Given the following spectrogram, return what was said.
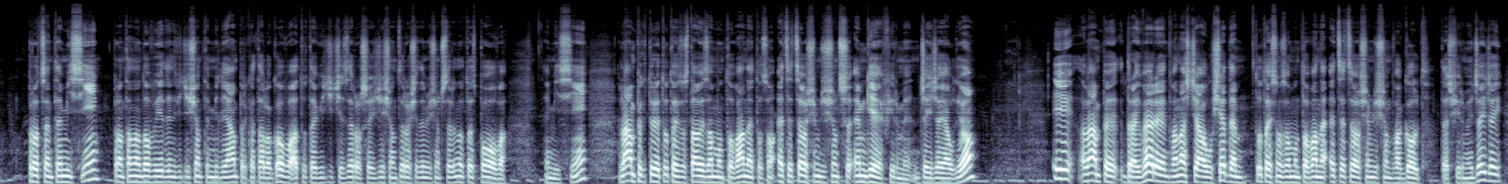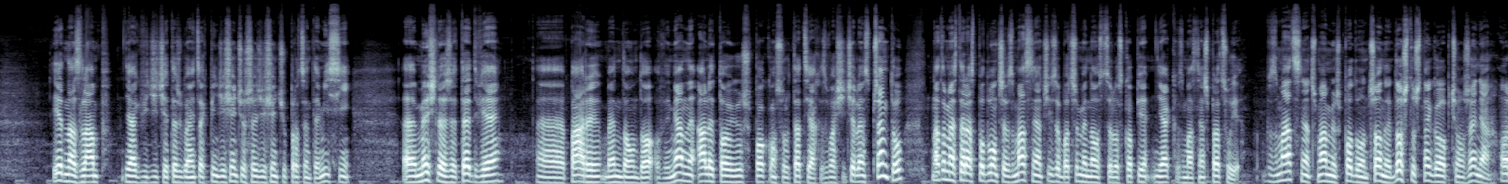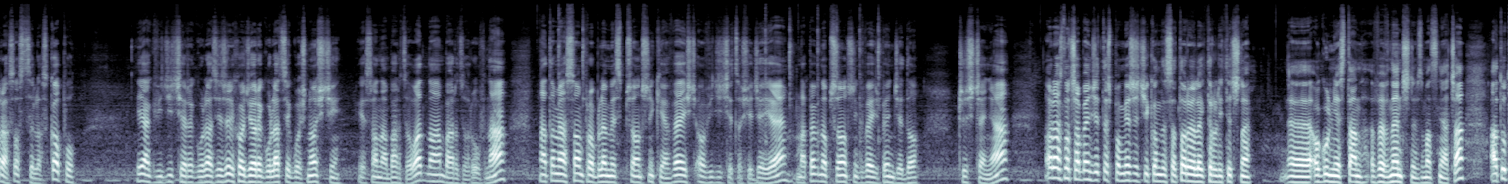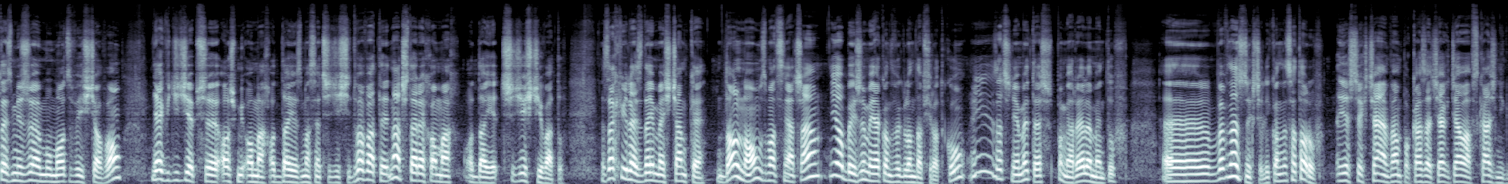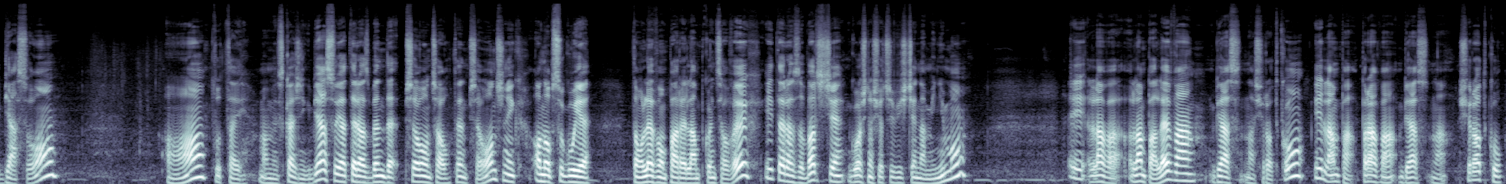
emisji. Prąd anodowy 1,2 mA katalogowo, a tutaj widzicie 0,60, 0,74, no to jest połowa emisji. Lampy, które tutaj zostały zamontowane to są E ECC83MG firmy JJ Audio i lampy drivery 12AU7, tutaj są zamontowane E ECC82 Gold też firmy JJ. Jedna z lamp, jak widzicie, też w granicach 50-60% emisji. E, Myślę, że te dwie pary będą do wymiany, ale to już po konsultacjach z właścicielem sprzętu. Natomiast teraz podłączę wzmacniacz i zobaczymy na oscyloskopie, jak wzmacniacz pracuje. Wzmacniacz mam już podłączony do sztucznego obciążenia oraz oscyloskopu. Jak widzicie, regulacja, jeżeli chodzi o regulację głośności, jest ona bardzo ładna, bardzo równa. Natomiast są problemy z przełącznikiem wejść. O, widzicie co się dzieje. Na pewno przełącznik wejść będzie do czyszczenia. Oraz no, trzeba będzie też pomierzyć i kondensatory elektrolityczne, e, ogólnie stan wewnętrzny wzmacniacza. A tutaj zmierzyłem mu moc wyjściową. Jak widzicie przy 8 ohmach oddaje wzmacniacz 32 W, na 4 ohmach oddaje 30 W. Za chwilę zdejmę ściankę dolną wzmacniacza i obejrzymy jak on wygląda w środku i zaczniemy też pomiary elementów wewnętrznych, czyli kondensatorów. Jeszcze chciałem Wam pokazać jak działa wskaźnik biasu. O, tutaj mamy wskaźnik biasu. Ja teraz będę przełączał ten przełącznik. On obsługuje tą lewą parę lamp końcowych. I teraz zobaczcie, głośność oczywiście na minimum. I lawa, lampa lewa, bias na środku i lampa prawa, bias na środku.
